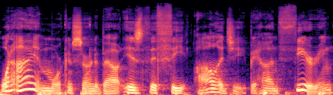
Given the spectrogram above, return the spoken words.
What I am more concerned about is the theology behind fearing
